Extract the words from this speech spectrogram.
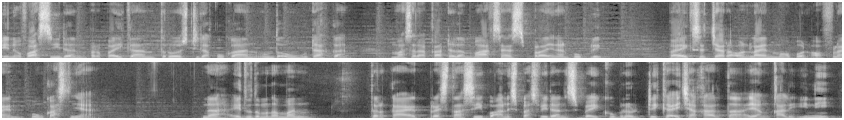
Inovasi dan perbaikan terus dilakukan untuk memudahkan masyarakat dalam mengakses pelayanan publik, baik secara online maupun offline pungkasnya. Nah, itu teman-teman terkait prestasi Pak Anies Baswedan sebagai Gubernur DKI Jakarta yang kali ini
